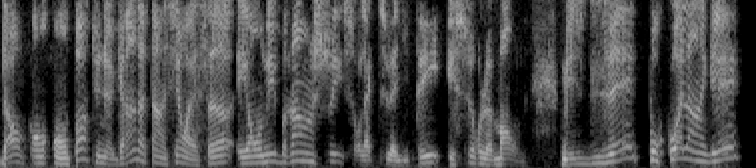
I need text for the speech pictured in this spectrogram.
Donc, on, on porte une grande attention à ça et on est branché sur l'actualité et sur le monde. Mais je disais, pourquoi l'anglais?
